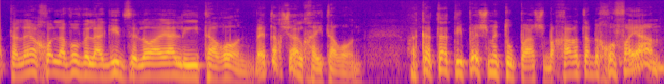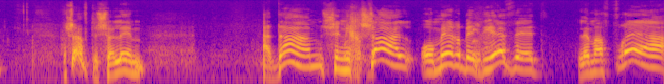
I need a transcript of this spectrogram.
אתה לא יכול לבוא ולהגיד, זה לא היה לי יתרון. בטח שהיה לך יתרון. רק אתה טיפש מטופש, בחרת בחוף הים. עכשיו תשלם. אדם שנכשל אומר בדיעבד למפרע,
